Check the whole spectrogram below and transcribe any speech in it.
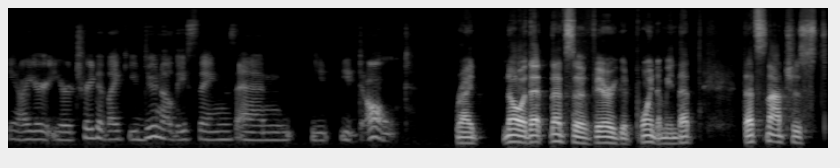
you know, you're, you're treated like you do know these things and you, you don't. Right. No, that that's a very good point. I mean, that that's not just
